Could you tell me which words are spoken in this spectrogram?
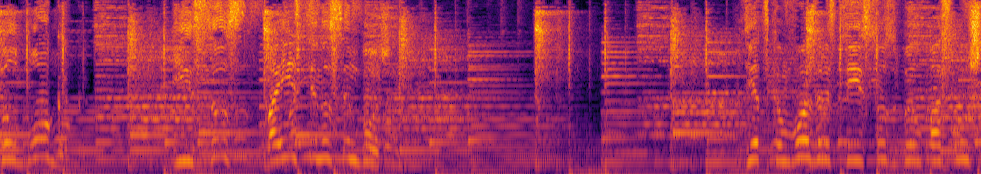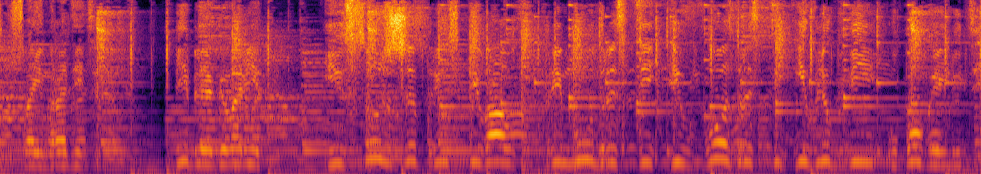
был Богом. Иисус поистину Сын Божий. В детском возрасте Иисус был послушен своим родителям. Библия говорит, Иисус же преуспевал в премудрости и в возрасте, и в любви у Бога и людей.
